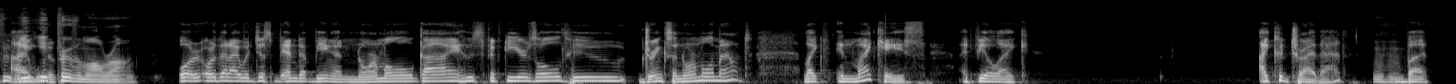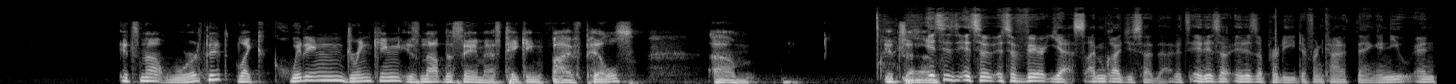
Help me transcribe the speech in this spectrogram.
hmm, I you'd prove them all wrong. Or, or that I would just end up being a normal guy who's 50 years old who drinks a normal amount. Like in my case, I feel like I could try that, mm-hmm. but it's not worth it. Like quitting drinking is not the same as taking five pills. Um, it's a, it's a, it's a it's a very yes. I'm glad you said that. It's it is a it is a pretty different kind of thing. And you and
